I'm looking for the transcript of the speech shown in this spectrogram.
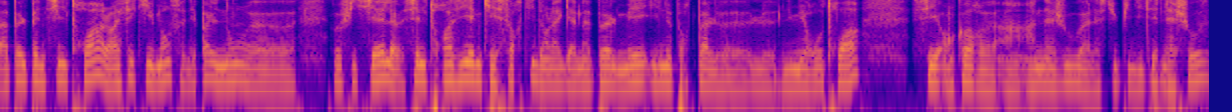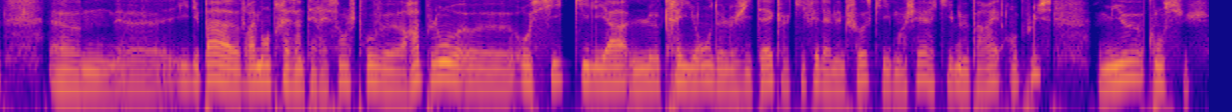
Apple Pencil 3, alors effectivement ce n'est pas le nom officiel, c'est le troisième qui est sorti dans la gamme Apple mais il ne porte pas le, le numéro 3. C'est encore euh, un, ajout à la stupidité de la chose. Euh, euh, il n'est pas vraiment très intéressant, je trouve. Rappelons aussi qu'il y a le crayon de Logitech qui fait la même chose, qui est moins cher et qui me paraît en plus mieux conçu.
